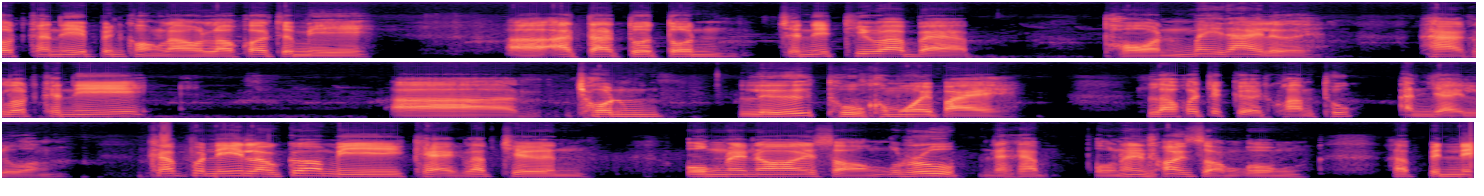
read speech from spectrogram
รถคันนี้เป็นของเราเราก็จะมีอัตราตัวตนชนิดที่ว่าแบบถอนไม่ได้เลย หากรถคันนี้ชนหรือถูกขโมยไป เราก็จะเกิดความทุกข์อันใหญ่หลวง ครับวันนี้เราก็มีแขกรับเชิญองค์น้อยๆสองรูปนะครับ องค์น้อยๆสององค์ ครับเป็นเน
